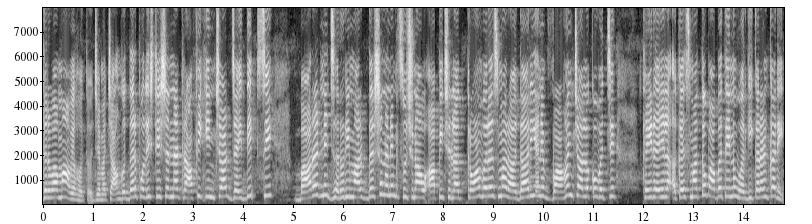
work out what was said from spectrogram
ધરવામાં આવ્યો હતો, જેમાં ચાંગોદર પોલીસ સ્ટેશનના ટ્રાફિક ઇન્ચાર્જ જયદીપસિંહ બારડને જરૂરી માર્ગદર્શન અને સૂચનાઓ આપી છેલ્લા ત્રણ વર્ષમાં રાહદારી અને વાહન ચાલકો વચ્ચે થઈ રહેલા અકસ્માતો બાબતેનું વર્ગીકરણ કરી,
